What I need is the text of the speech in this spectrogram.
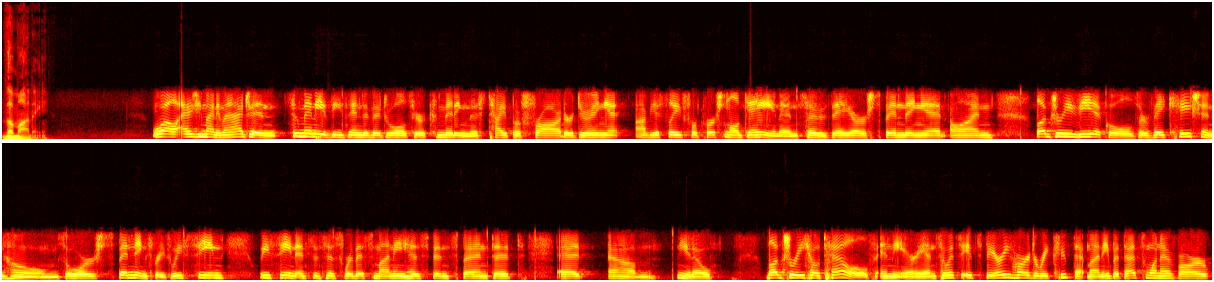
the money. Well, as you might imagine, so many of these individuals who are committing this type of fraud are doing it obviously for personal gain. And so they are spending it on luxury vehicles or vacation homes or spending sprees. We've seen we've seen instances where this money has been spent at at um, you know luxury hotels in the area. And so it's it's very hard to recoup that money, but that's one of our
